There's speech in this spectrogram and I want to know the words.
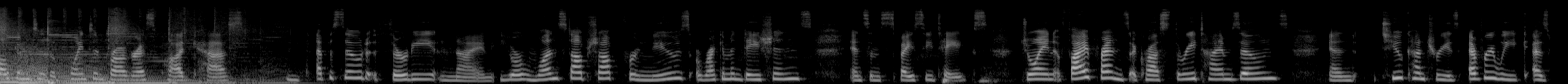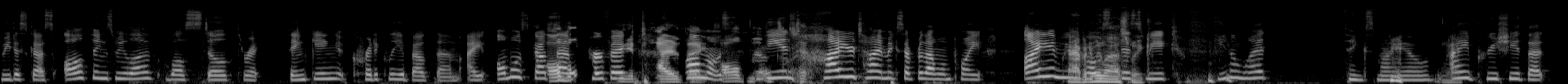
welcome to the Point in Progress podcast, episode 39, your one stop shop for news, recommendations, and some spicy takes. Join five friends across three time zones and two countries every week as we discuss all things we love while still thr thinking critically about them. I almost got that perfect. The entire thing. Almost almost. the entire time except for that one point. I am your Happened host last this week. week. You know what? Thanks, Mario. Yeah. I appreciate that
